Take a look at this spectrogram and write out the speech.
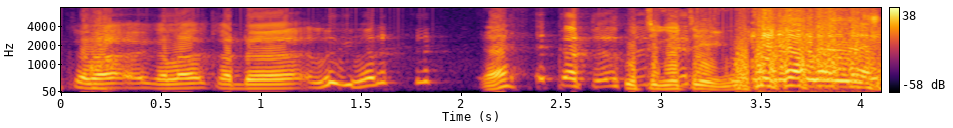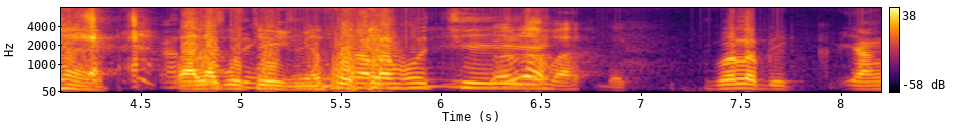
Kalau kalau kode lu gimana? Ya? Kucing-kucing. Kepala kucing. Malam uci. Kalau apa? Gue lebih yang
